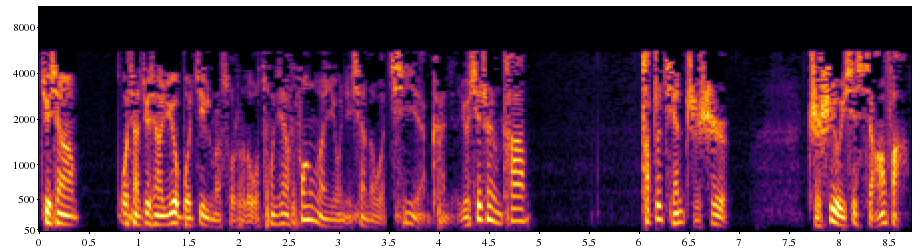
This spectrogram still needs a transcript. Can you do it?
就像我想，就像约伯记里面所说的：“我从前风闻有你，现在我亲眼看见。”有些事情他他之前只是只是有一些想法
